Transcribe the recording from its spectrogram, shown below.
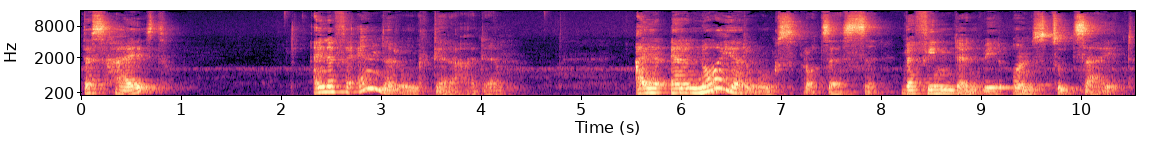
Das heißt, eine Veränderung gerade. Erneuerungsprozesse befinden wir uns zurzeit.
